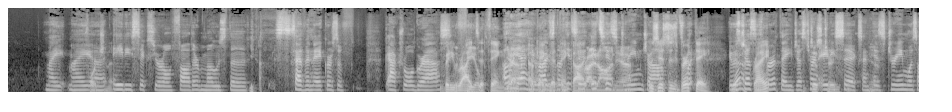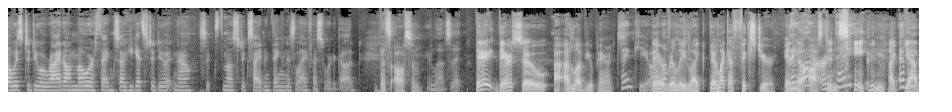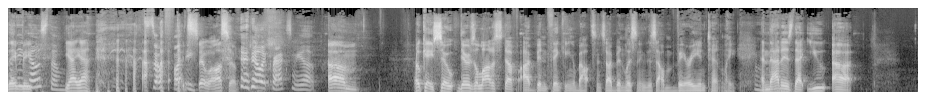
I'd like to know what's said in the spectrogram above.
My my uh, Fortunate. 86 year old father mows the seven acres of actual grass. But he The rides field. a thing. Oh yeah, he okay, rides good. them. Thank It's, God. Right it's on, his yeah. dream It was just his It's what- birthday. It was Yeah. just Right? his birthday. He just turned Just turned- 86, and yeah. his dream was always to do a ride-on mower thing. So he gets to do it now. It's it's the most exciting thing in his life. I swear to God, That's awesome. he loves it. They're they're so. I I love your parents. Thank you. They're love them really like they're like a fixture in They the are, aren't Austin they? scene. like yeah, they Everybody be knows them. Yeah, yeah. So funny. it's so awesome. I know it cracks me up. Um, Okay, so there's a lot of stuff I've been thinking about since I've been listening to this album very intently, Mm-hmm. and that is that you uh,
